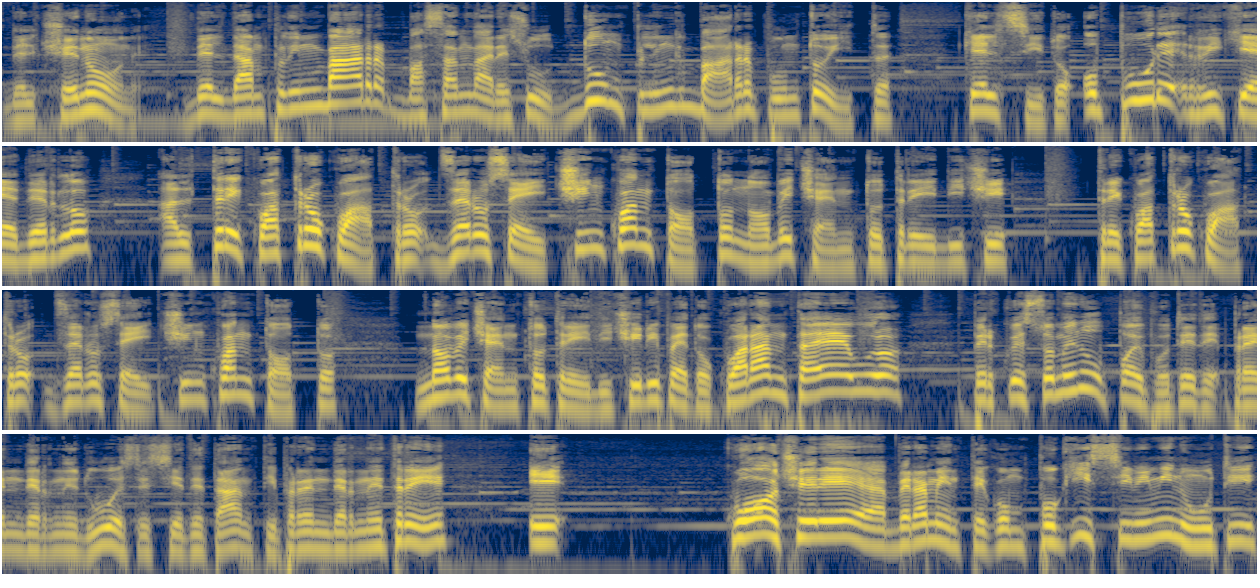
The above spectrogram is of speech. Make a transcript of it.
del cenone del dumpling bar basta andare su dumplingbar.it che è il sito oppure richiederlo al 344 06 58 913 344 06 58 913 ripeto 40 euro per questo menù poi potete prenderne due se siete tanti prenderne tre e cuocere veramente con pochissimi minuti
